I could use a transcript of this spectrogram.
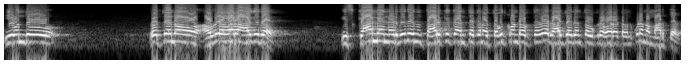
ಈ ಒಂದು ಇವತ್ತೇನು ಅವ್ಯವಹಾರ ಆಗಿದೆ. ಈ ಸ್ಕ್ಯಾಮ್ ಏನು ನಡೆದಿದೆ, ಇದನ್ನು ತಾರ್ಕಿಕ ಅಂತ್ಯಕ್ಕೆ ನಾವು ತೆಗೆದುಕೊಂಡು ಹೋಗ್ತೇವೆ. ರಾಜ್ಯಾದ್ಯಂತ ಉಗ್ರ ಹೋರಾಟವನ್ನು ಕೂಡ ನಾವು ಮಾಡ್ತೇವೆ.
